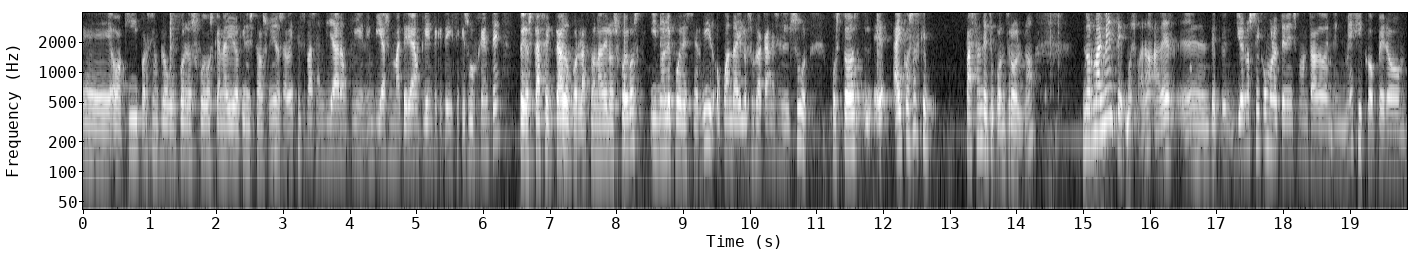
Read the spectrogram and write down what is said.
Eh, o aquí, por ejemplo, con los fuegos que han habido aquí en Estados Unidos, a veces vas a enviar a un cliente, envías un material a un cliente que te dice que es urgente, pero está afectado por la zona de los fuegos y no le puedes servir. O cuando hay los huracanes en el sur, pues todos, eh, hay cosas que pasan de tu control, ¿no? Normalmente, pues bueno, a ver, eh, yo no sé cómo lo tenéis montado en, México, pero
